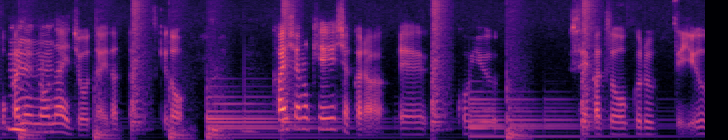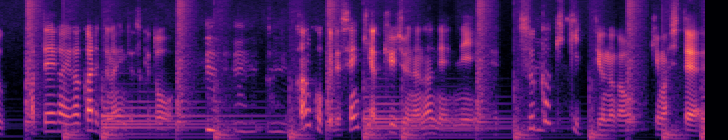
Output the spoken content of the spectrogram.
お金のない状態だったんですけど、うん会社の経営者から、えーこういう生活を送るっていう過程が描かれてないんですけどうんうんうん。韓国で1997年にえ通貨危機っていうのが起きまして、あ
